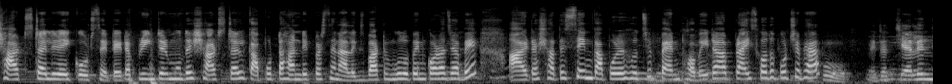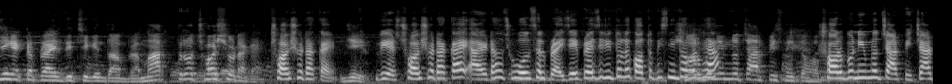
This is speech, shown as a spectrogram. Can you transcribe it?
শার্ট স্টাইলের এই কোট সেট এটা প্রিন্টের মধ্যে শার্ট স্টাইল কাপড়টা হান্ড্রেড পার্সেন্ট অ্যালেক্স বাটনগুলো ওপেন করা যাবে। আর এটার সাথে সেম কাপড়ের হচ্ছে প্যান্ট হবে। এটা প্রাইস কত পড়ছে আপু এটা চ্যালেঞ্জিং একটা প্রাইস দিচ্ছি কিন্তু আমরা। মাত্র ছয়শো টাকায়। ছয়শো টাকায়। জি। বিয়ার ছয়শো টাকায়। আর এটা হচ্ছে হোলসেল প্রাইস এই প্রাইসে নিতে হলে কত পিস নিতে হবে ভাইয়া? সর্বনিম্ন চার পিস নিতে হবে। সর্বনিম্ন চার পিস চার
